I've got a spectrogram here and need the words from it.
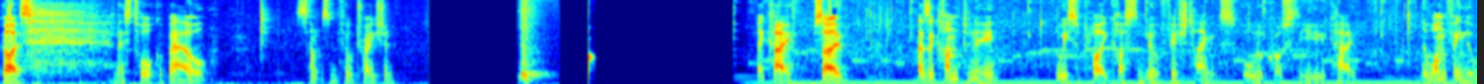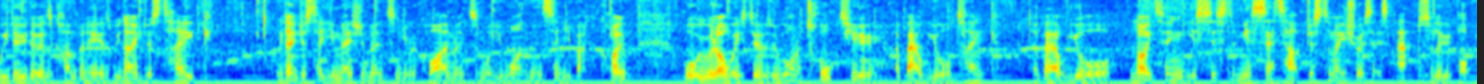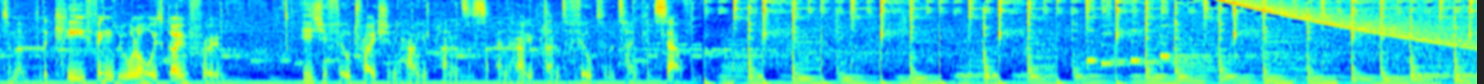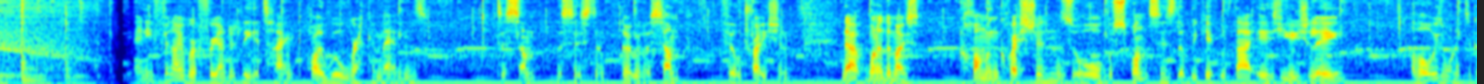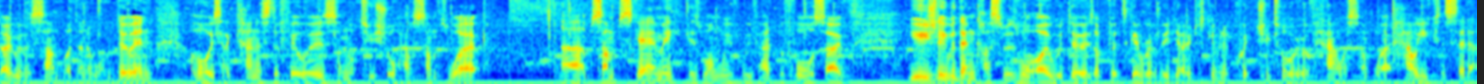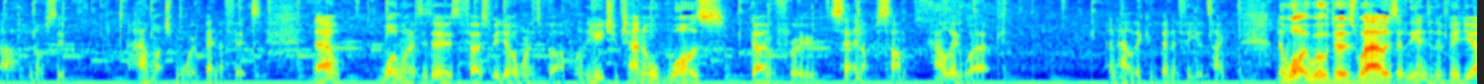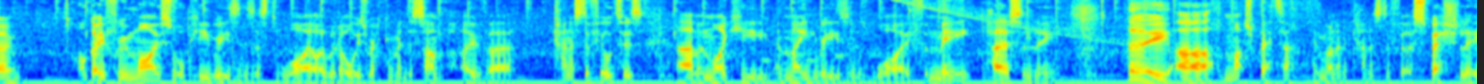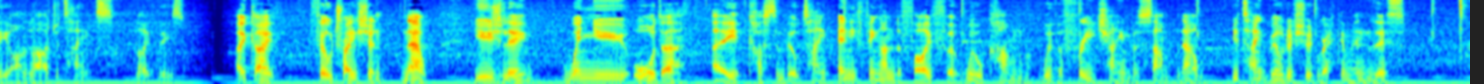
Guys, let's talk about sumps and filtration. Okay, so as a company, we supply custom built fish tanks all across the UK. The one thing that we do do as a company is we don't just take we don't just take your measurements and your requirements and what you want and then send you back a quote. What we will always do is we want to talk to you about your tank, about your lighting, your system, your setup, just to make sure it's its absolute optimum. The key things we will always go through is your filtration, how you're planning to, and how you're planning to filter the tank itself. Anything over a 300 litre tank, I will recommend to sump the system, go with a sump filtration. Now, one of the most common questions or responses that we get with that is usually I've always wanted to go with a sump, but I don't know what I'm doing. I've always had canister filters, so I'm not too sure how sumps work. Uh, sumps scare me is one we've, we've had before. So usually with them customers, what I would do is I put together a video just giving a quick tutorial of how a sump works, how you can set it up and obviously how much more it benefits. Now, what I wanted to do is the first video I wanted to put up on the YouTube channel was going through setting up a sump, how they work, and how they can benefit your tank. Now what I will do as well is at the end of the video, I'll go through my sort of key reasons as to why I would always recommend a sump over canister filters um, and my key and main reasons why for me personally they are much better than running a canister filter, especially on larger tanks like these. Okay, filtration. Now, usually when you order a custom built tank, anything under five foot will come with a free chamber sump. Now, your tank builder should recommend this,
